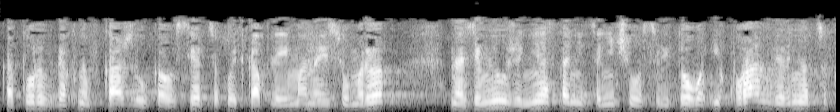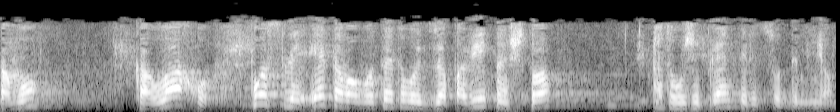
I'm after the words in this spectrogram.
который, вдохнув каждого, у кого в сердце хоть капля имана, если умрет, на земле уже не останется ничего святого. И Коран вернется кому? К Аллаху. После этого вот это вот заповедное что? Это уже прямо перед судным днем.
